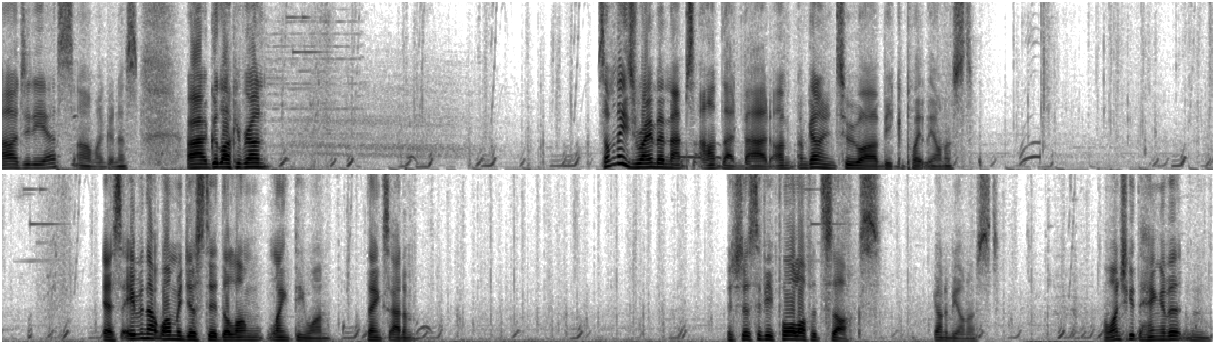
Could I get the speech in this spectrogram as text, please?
RGDS? Oh my goodness. Alright, good luck everyone. Some of these rainbow maps aren't that bad. I'm, I'm going to uh, be completely honest. Yes, even that one we just did, the long, lengthy one. Thanks, Adam. It's just if you fall off, it sucks. Gonna be honest. Once you get the hang of it and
